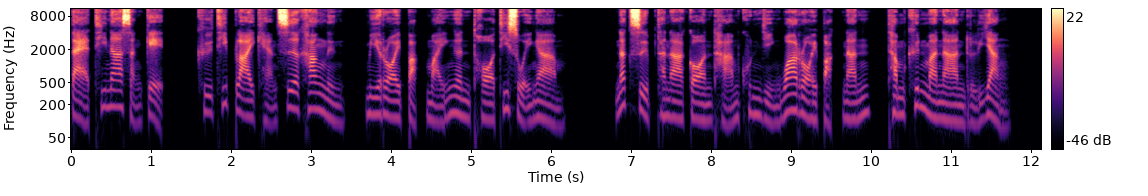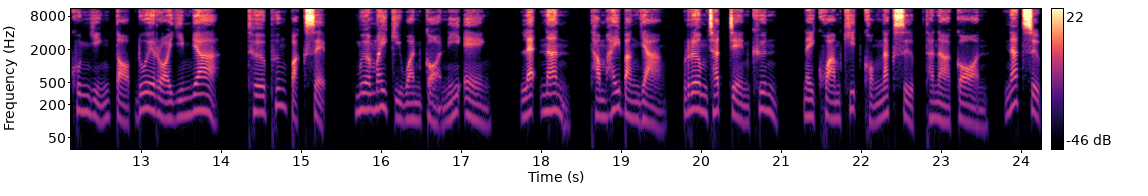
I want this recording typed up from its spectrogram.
แต่ที่น่าสังเกตคือที่ปลายแขนเสื้อข้างหนึ่ง มีรอยปักไหมเงินทอที่สวยงาม นักสืบธนากรถามคุณหญิงว่ารอยปักนั้นทำขึ้นมานานหรือยัง คุณหญิงตอบด้วยรอยยิ้มย่า เธอเพิ่งปักเสร็จเมื่อไม่กี่วันก่อนนี้เอง และนั่นทำให้บางอย่างเริ่มชัดเจนขึ้นในความคิดของนักสืบธนากร นักสืบ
